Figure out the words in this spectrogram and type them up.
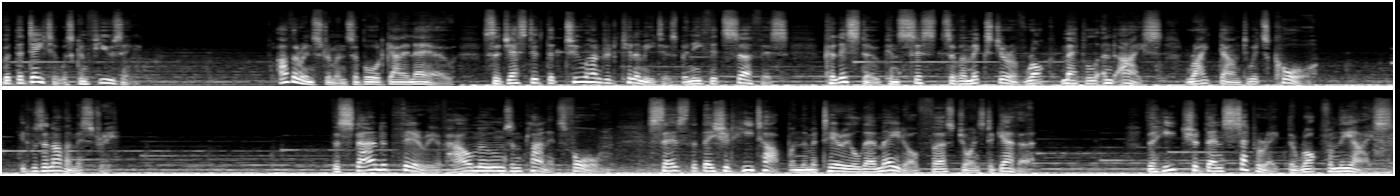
But the data was confusing. Other instruments aboard Galileo suggested that 200 kilometers beneath its surface, Callisto consists of a mixture of rock, metal and ice right down to its core. It was another mystery. The standard theory of how moons and planets form says that they should heat up when the material they're made of first joins together. The heat should then separate the rock from the ice.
